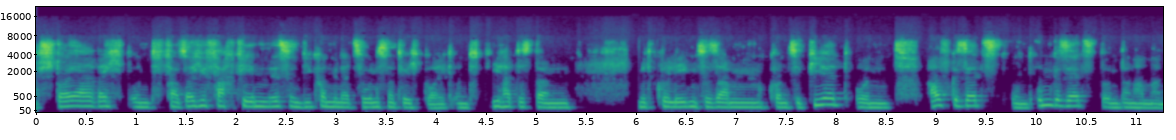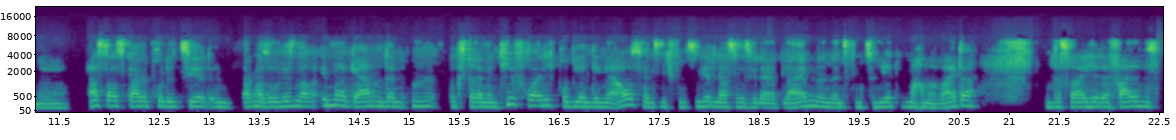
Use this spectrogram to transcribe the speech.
Steuerrecht und solche Fachthemen ist. Und die Kombination ist natürlich Gold. Und die hat es dann mit Kollegen zusammen konzipiert und aufgesetzt und umgesetzt. Und dann haben wir eine Erstausgabe produziert. Und sag mal so, wir sind auch immer gern unter experimentierfreudig, probieren Dinge aus. Wenn es nicht funktioniert, lassen wir es wieder bleiben. Und wenn es funktioniert, machen wir weiter. Und das war hier der Fall. Und es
